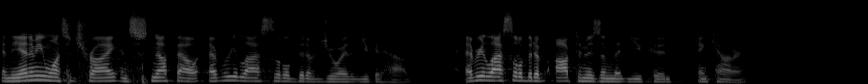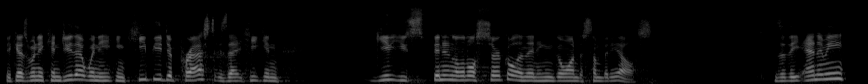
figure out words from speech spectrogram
And the enemy wants to try and snuff out every last little bit of joy that you could have, every last little bit of optimism that you could encounter. Because when he can do that, when he can keep you depressed, is that he can give you spin in a little circle and then he can go on to somebody else. So the enemy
